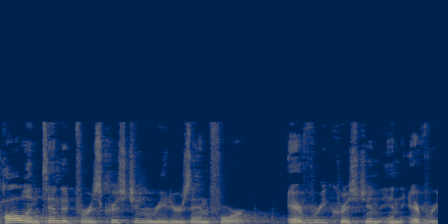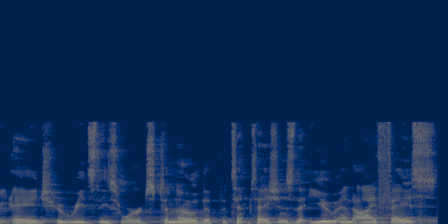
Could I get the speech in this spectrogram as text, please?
Paul intended for his Christian readers and for every Christian in every age who reads these words to know that the temptations that you and I face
